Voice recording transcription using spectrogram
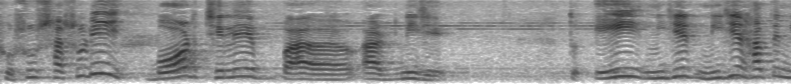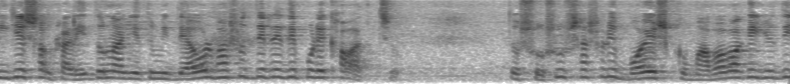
শ্বশুর, শাশুড়ি, বর, ছেলে আর নিজে। তো এই নিজের নিজের হাতে নিজের সংসার, এই তো না যে তুমি দেওর ভাসুরদের রেঁধে পড়ে খাওয়াচ্ছ। তো শ্বশুর, শাশুড়ি বয়স্ক মা বাবাকে যদি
